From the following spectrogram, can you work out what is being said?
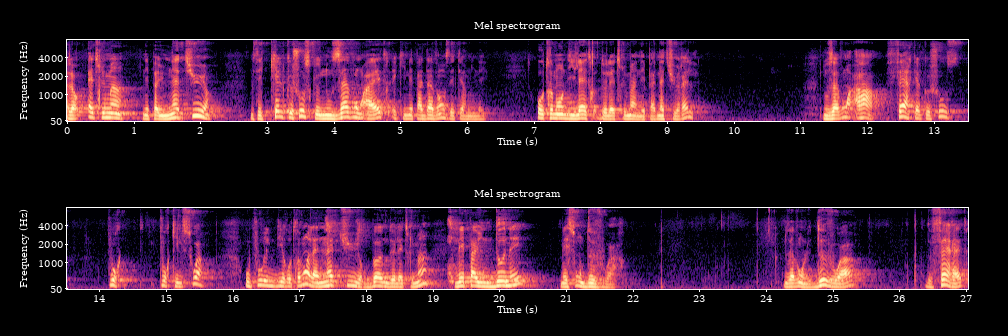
Alors, être humain n'est pas une nature, mais c'est quelque chose que nous avons à être et qui n'est pas d'avance déterminé. Autrement dit, l'être de l'être humain n'est pas naturel. Nous avons à faire quelque chose pour, qu'il soit. Ou pour le dire autrement, la nature bonne de l'être humain n'est pas une donnée, mais son devoir. Nous avons le devoir de faire être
